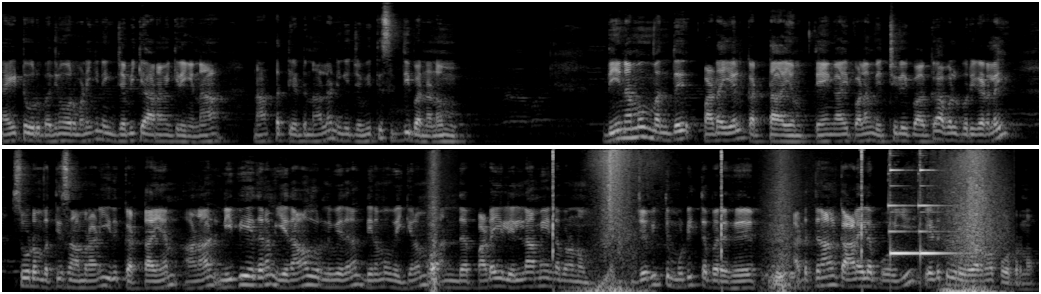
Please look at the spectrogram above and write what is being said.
நைட்டு ஒரு பதினோரு மணிக்கு நீங்கள் ஜபிக்க ஆரம்பிக்கிறீங்கன்னா நாற்பத்தி எட்டு நாளில் நீங்கள் ஜபித்து சித்தி பண்ணணும். தினமும் வந்து படையல் கட்டாயம். தேங்காய் பழம் வெற்றிலை பாக்கு அவல் பொரிகடலை சூடம்பத்தி சாம்பிராணி இது கட்டாயம். ஆனால் நிவேதனம் ஏதாவது ஒரு நிவேதனம் தினமும் வைக்கணும். அந்த படையல் எல்லாமே என்ன பண்ணணும்? ஜெபித்து முடித்த பிறகு அடுத்த நாள் காலையில் போய் எடுத்து ஒரு ஓரமாக போட்டுடணும்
